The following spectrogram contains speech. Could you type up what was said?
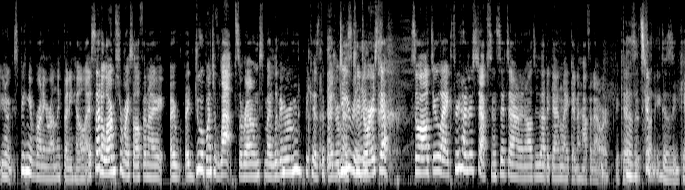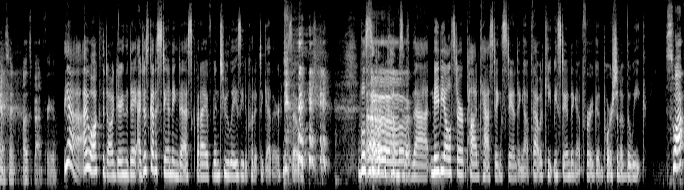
you know, speaking of running around like Benny Hill, I set alarms for myself and I I, I do a bunch of laps around my living room because the bedroom has you two doors. Yeah. So I'll do like 300 steps and sit down and I'll do that again like in a half an hour because Oh, it's good funny. because you can't sit. That's bad for you. yeah, I walk the dog during the day. I just got a standing desk, but I've been too lazy to put it together. So we'll see what becomes Oh. of that. Maybe I'll start podcasting standing up. That would keep me standing up for a good portion of the week. Swapna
